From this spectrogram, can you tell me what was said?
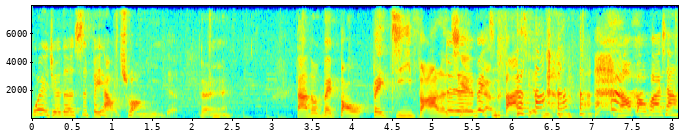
我也觉得是非常有创意的。对。嗯大家都被爆被激发了对被激发潜能。然后包括像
